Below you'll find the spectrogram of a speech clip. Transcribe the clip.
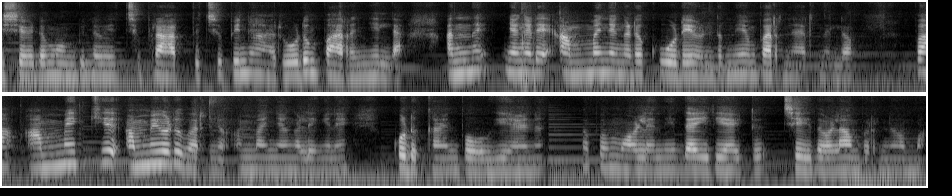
ഈശോയുടെ മുമ്പിൽ വെച്ച് പ്രാർത്ഥിച്ചു. പിന്നെ ആരോടും പറഞ്ഞില്ല. അന്ന് ഞങ്ങളുടെ അമ്മ ഞങ്ങളുടെ കൂടെ ഉണ്ടെന്ന് ഞാൻ പറഞ്ഞായിരുന്നല്ലോ. അപ്പം അമ്മയ്ക്ക് അമ്മയോട് പറഞ്ഞു അമ്മ ഞങ്ങളിങ്ങനെ കൊടുക്കാൻ പോവുകയാണ്. അപ്പം മോളെ നീ ധൈര്യമായിട്ട് ചെയ്തോളാൻ പറഞ്ഞു അമ്മ.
